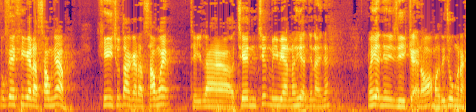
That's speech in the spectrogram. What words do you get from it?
Ok khi cài đặt xong nhá. Khi chúng ta cài đặt xong ấy Thì là trên chiếc Mi Band nó hiện như này nhé. Nó hiện như gì kệ nó bằng tiếng Trung này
